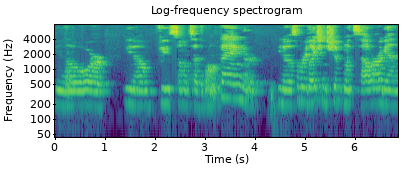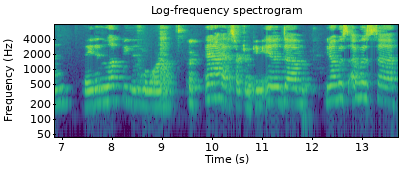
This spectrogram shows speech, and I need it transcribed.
you know, or you know, if someone said the wrong thing, or you know, some relationship went sour again. They didn't love me anymore, and I had to start drinking. And um, you know, I was I was uh,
